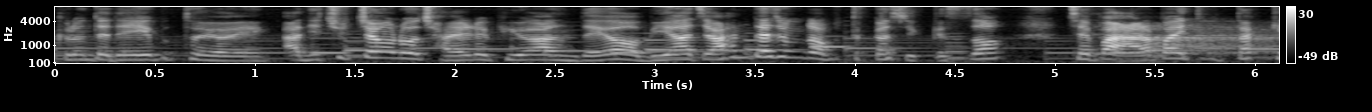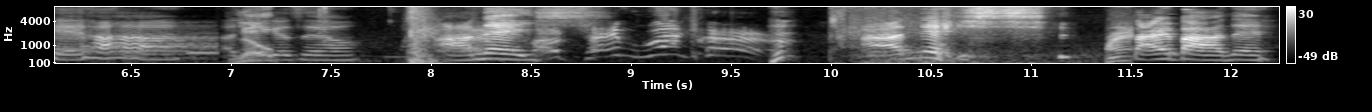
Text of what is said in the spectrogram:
그런데 내일부터 여행. 아니 출장으로 자리를 비워하는데요. 미아지와 한 달 정도 부탁할 수 있겠어? 제발 아르바이트 부탁해. 하하. 안녕히 계세요. 안 해. 이씨. 안 해. 이씨. 날바 안 해.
